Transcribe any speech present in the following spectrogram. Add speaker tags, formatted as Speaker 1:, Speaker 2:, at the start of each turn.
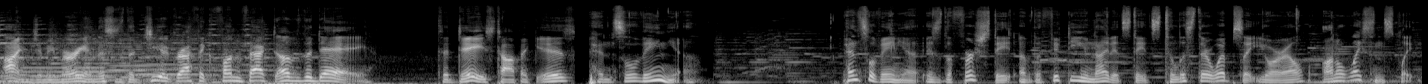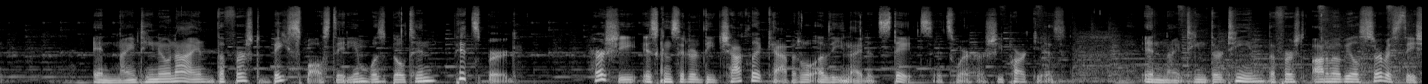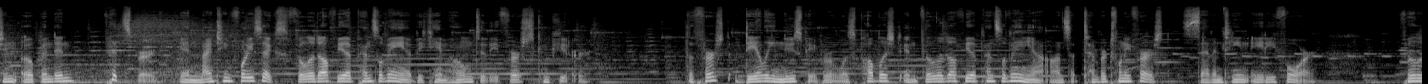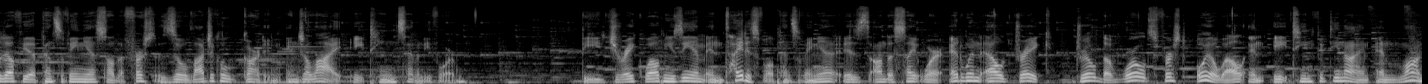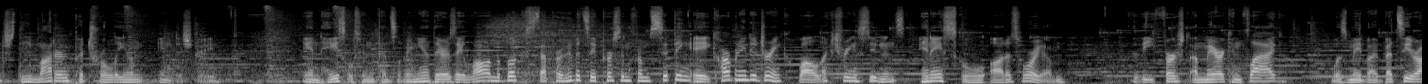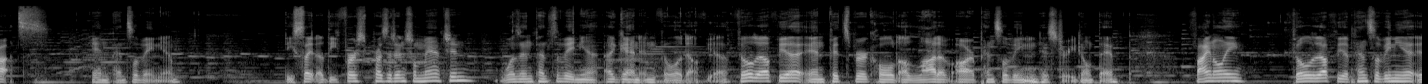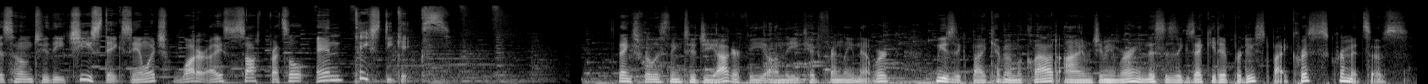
Speaker 1: I'm Jimmy Murray, and this is the Geographic Fun Fact of the Day. Today's topic is
Speaker 2: Pennsylvania. Pennsylvania is the first state of the 50 United States to list their website URL on a license plate. In 1909, the first baseball stadium was built in Pittsburgh. Hershey is considered the chocolate capital of the United States. It's where Hershey Park is. In 1913, the first automobile service station opened in Pittsburgh. In 1946, Philadelphia, Pennsylvania became home to the first computer. The first daily newspaper was published in Philadelphia, Pennsylvania on September 21, 1784. Philadelphia, Pennsylvania saw the first zoological garden in July 1874. The Drake Well Museum in Titusville, Pennsylvania is on the site where Edwin L. Drake drilled the world's first oil well in 1859 and launched the modern petroleum industry. In Hazleton, Pennsylvania, there is a law in the books that prohibits a person from sipping a carbonated drink while lecturing students in a school auditorium. The first American flag was made by Betsy Ross in Pennsylvania. The site of the first presidential mansion was in Pennsylvania, again in Philadelphia. Philadelphia and Pittsburgh hold a lot of our Pennsylvanian history, don't they? Finally, Philadelphia, Pennsylvania is home to the cheesesteak sandwich, water ice, soft pretzel, and tasty cakes. Thanks for listening to Geography on the Kid Friendly Network. Music by Kevin MacLeod. I'm Jimmy Murray, and this is executive produced by Chris Kremitzos.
